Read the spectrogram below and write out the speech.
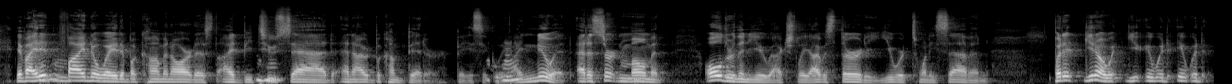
if I didn't mm-hmm. find a way to become an artist. I'd be too mm-hmm. sad and I would become bitter. Basically, mm-hmm. I knew it at a certain moment older than you actually. I was 30, you were 27. But it, you know, it, it would, it would.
